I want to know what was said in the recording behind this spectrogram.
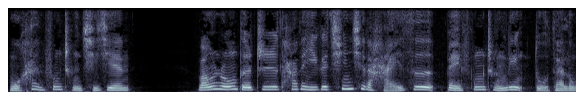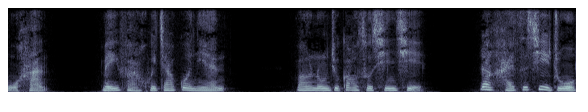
武汉封城期间，王蓉得知他的一个亲戚的孩子被封城令堵在了武汉，没法回家过年。王蓉就告诉亲戚，让孩子记住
